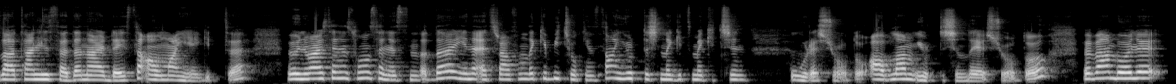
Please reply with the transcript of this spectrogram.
zaten lisede neredeyse Almanya'ya gitti. Ve üniversitenin son senesinde de yine etrafımdaki birçok insan yurt dışına gitmek için uğraşıyordu. Ablam yurt dışında yaşıyordu ve ben böyle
